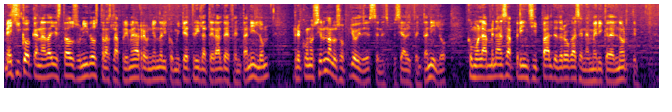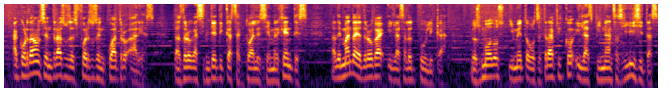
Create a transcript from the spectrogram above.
México, Canadá y Estados Unidos, tras la primera reunión del Comité Trilateral de Fentanilo, reconocieron a los opioides, en especial el fentanilo, como la amenaza principal de drogas en América del Norte. Acordaron centrar sus esfuerzos en cuatro áreas, las drogas sintéticas actuales y emergentes, la demanda de droga y la salud pública, los modos y métodos de tráfico y las finanzas ilícitas.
